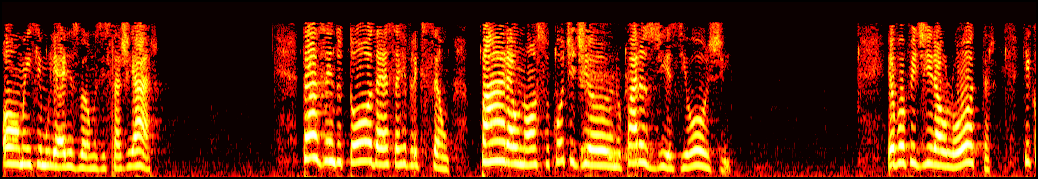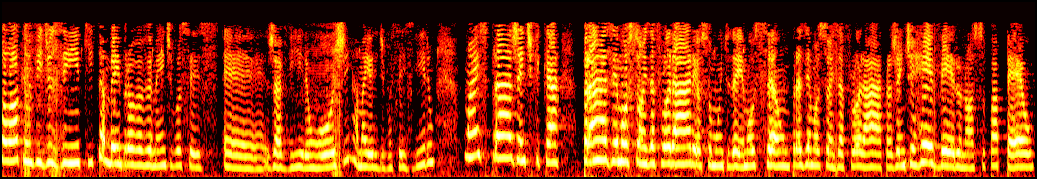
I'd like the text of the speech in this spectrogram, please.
homens e mulheres, vamos estagiar. Trazendo toda essa reflexão para o nosso cotidiano, para os dias de hoje, eu vou pedir ao Lothar que coloque um videozinho que também provavelmente vocês é, já viram hoje, a maioria de vocês viram, mas para a gente ficar, para as emoções aflorar, eu sou muito da emoção, para as emoções aflorar, para a gente rever o nosso papel,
